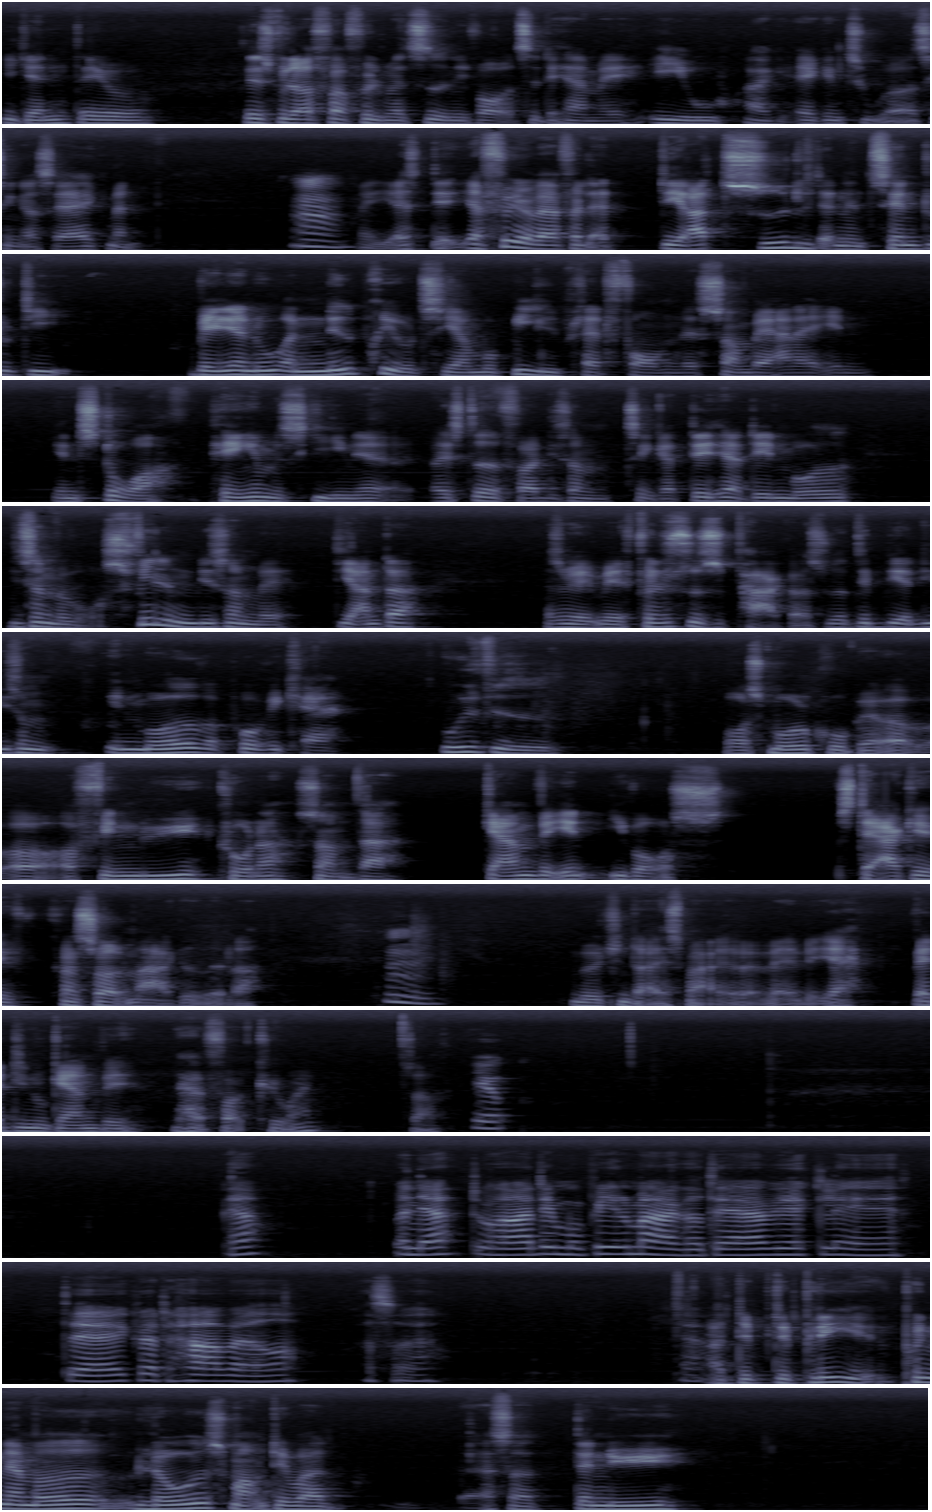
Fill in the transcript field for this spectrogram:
igen, det er jo det er selvfølgelig også for at følge med tiden i forhold til det her med EU-agenturer og ting og sager, ikke? Men, mm. men jeg, det, jeg føler i hvert fald, at det er ret tydeligt, at Nintendo, de vælger nu at nedprioritere mobilplatformene som værende en, en stor pengemaskine, og i stedet for ligesom tænke, at det her det er en måde, ligesom med vores film, ligesom med de andre, altså med, med så videre, det bliver ligesom en måde, hvorpå vi kan udvide vores målgruppe og, og, og finde nye kunder, som der gerne vil ind i vores stærke konsolmarked, eller mm. merchandise-marked, hvad, hvad, ja, hvad de nu gerne vil have folk køber, ikke? Så. Jo. Ja, men ja, du har det mobilmarked, det er virkelig, det er ikke, hvad det har været. Altså, ja. Og det, det blev på en eller anden måde lovet, som om det var altså den nye,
